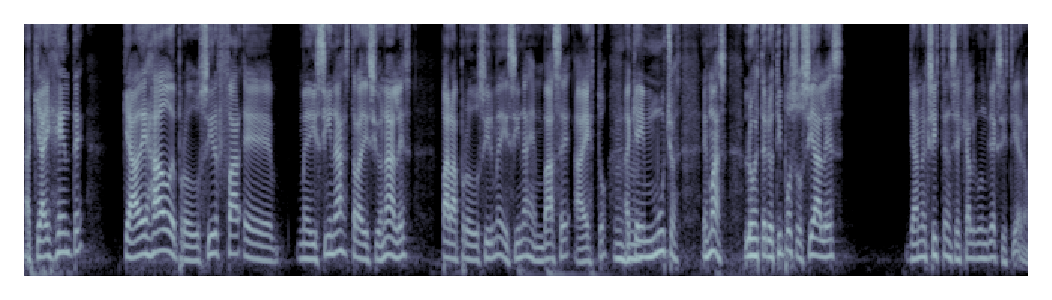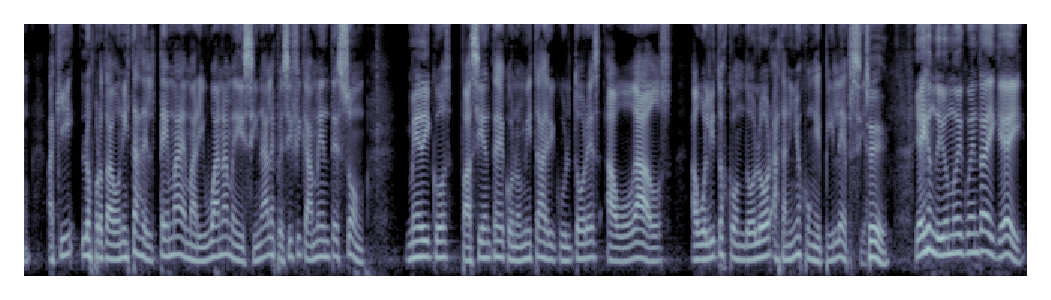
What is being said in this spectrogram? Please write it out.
Aquí hay gente que ha dejado de producir eh, medicinas tradicionales para producir medicinas en base a esto. Aquí hay muchos. Es más, los estereotipos sociales ya no existen si es que algún día existieron. Aquí los protagonistas del tema de marihuana medicinal específicamente son médicos, pacientes, economistas, agricultores, abogados, abuelitos con dolor, hasta niños con epilepsia. Sí. Y ahí es donde yo me doy cuenta de que, hey,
